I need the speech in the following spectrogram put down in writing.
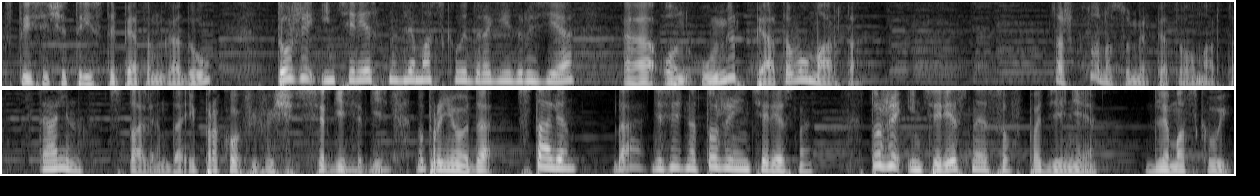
в 1305 году. Тоже интересно для Москвы, дорогие друзья. Э, он умер 5 марта. Саш, кто у нас умер 5 марта? Сталин. Сталин, да, и Прокофьев еще, Сергей Сергеевич. Ну, про него, да. Сталин, да, действительно, тоже интересно. Тоже интересное совпадение. Для Москвы,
